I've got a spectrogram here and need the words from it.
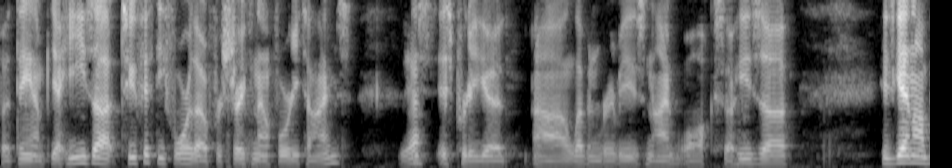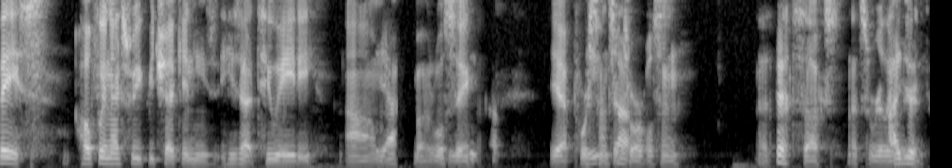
But damn, yeah, he's uh two fifty four though for striking out forty times. Yeah, is, is pretty good. Uh, Eleven ribbies, nine walks. So he's uh he's getting on base. Hopefully next week we check in. He's he's at two eighty. Um, Yeah. but we'll see. Yeah, poor Heating Spencer up. Torkelson. That, that sucks. That's really. I weird. just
